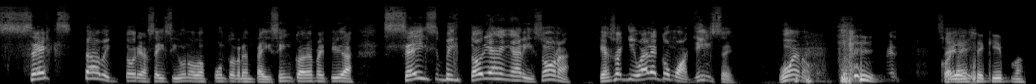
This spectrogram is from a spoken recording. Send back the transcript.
sexta victoria, 6 y 1, 2.35 de efectividad. Seis victorias en Arizona, que eso equivale como a 15. Bueno, con ese equipo.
